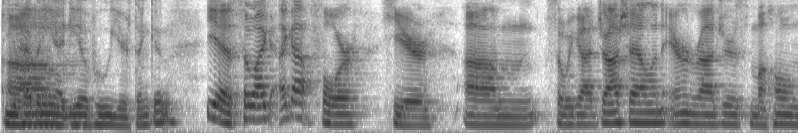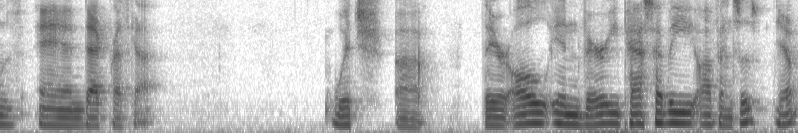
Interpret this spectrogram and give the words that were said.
Do you have any Um, idea of who you're thinking? Yeah, so I, I got four here. Um, so we got Josh Allen, Aaron Rodgers, Mahomes, and Dak Prescott. Which uh, they are all in very pass-heavy offenses. Yep.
